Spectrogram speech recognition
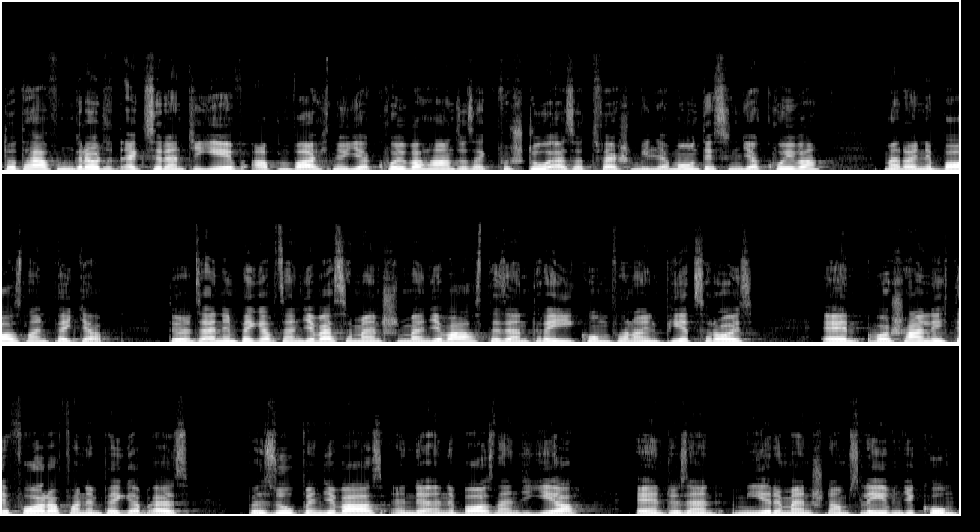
Dort haben große Accident gegeben, ab dem Weg nach Jacuiva haben, so ich verstehe, also zwischen Villamontes und Jacuiva, mit einem Basel Pickup. Durch einen Pickup sind gewisse Menschen, wenn ihr was, die sind drei kommen von einem Pirzreus, und wahrscheinlich der Fahrer von dem Pickup ist besuchen gewesen, und der in den Basel gegeben, und da sind mehrere Menschen ums Leben gekommen.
